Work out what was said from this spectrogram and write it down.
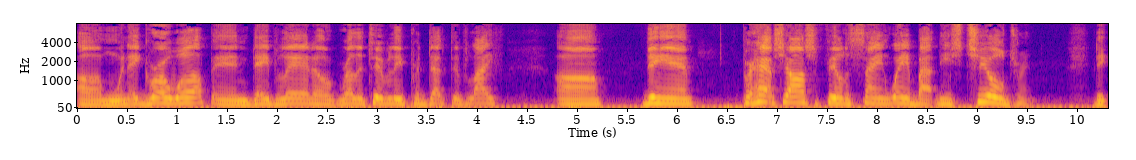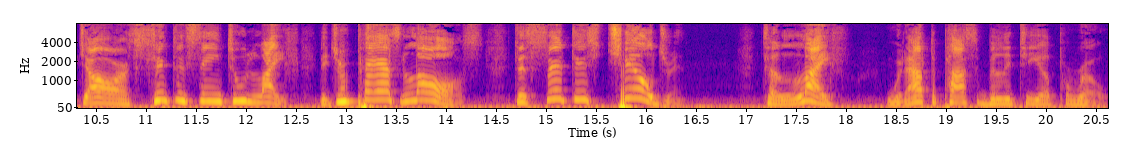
um, when they grow up and they've led a relatively productive life. Uh, then perhaps y'all should feel the same way about these children that y'all are sentencing to life, that you pass laws to sentence children to life without the possibility of parole.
